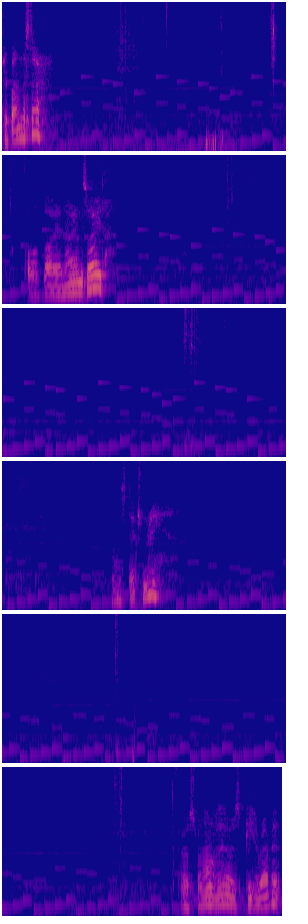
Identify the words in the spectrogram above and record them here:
Roger Bannister. Followed by an Ironside. Last dictionary. First one out there is Peter Rabbit,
